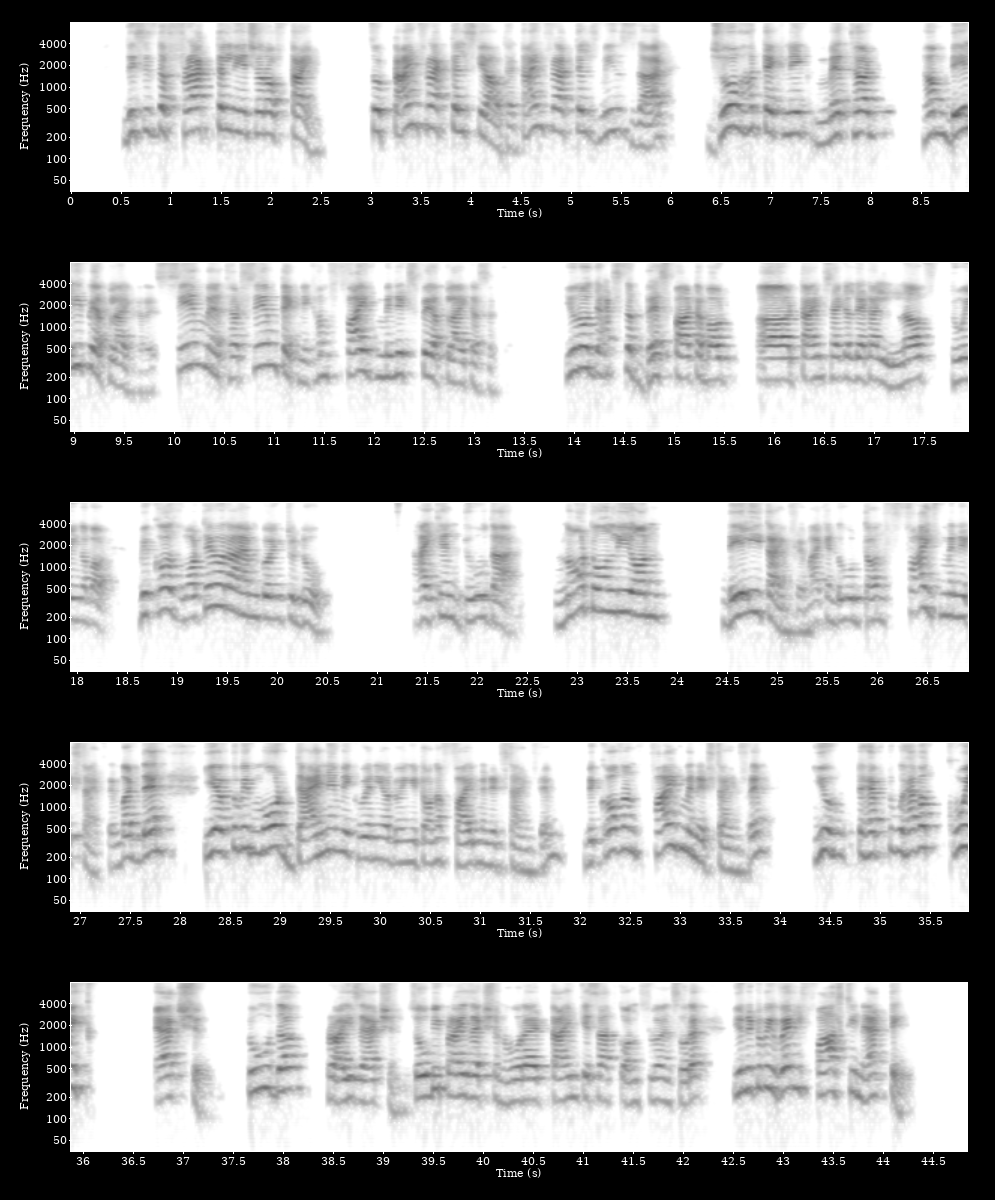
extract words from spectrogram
This is the fractal nature of time. तो time fractals क्या होता है? Time fractals means that जो technique method हम daily पे apply करें same method same technique हम five minutes पे अप्लाई कर सकते हैं। You know that's the best part about time cycle that I love doing about because whatever I am going to do I can do that not only on daily time frame. I can do it on five minutes time frame. But then you have to be more dynamic when you're doing it on a five minutes time frame because on five minutes time frame you have to have a quick action to the price action. So be price action ho raha time ke sath confluence ho raha you need to be very fast in acting.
